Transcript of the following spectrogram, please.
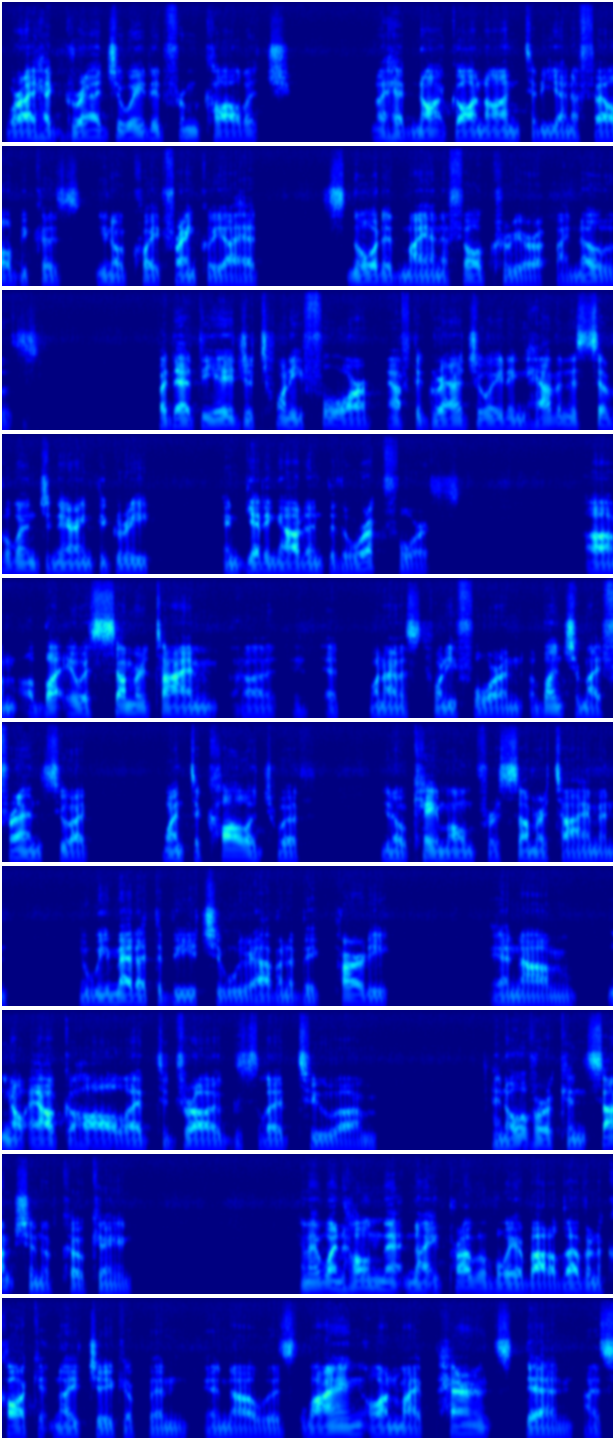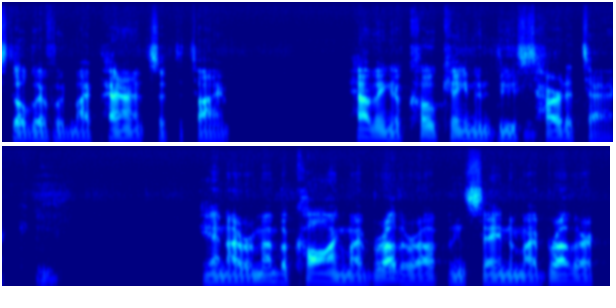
where I had graduated from college. I had not gone on to the NFL because, you know, quite frankly, I had snorted my NFL career up my nose. But at the age of 24, after graduating, having a civil engineering degree, and getting out into the workforce, um, but it was summertime uh, at, when I was 24, and a bunch of my friends who I went to college with, you know, came home for summertime and, and we met at the beach and we were having a big party. And, um, you know, alcohol led to drugs, led to um, an overconsumption of cocaine. And I went home that night, probably about 11 o'clock at night, Jacob, and, and I was lying on my parents' den. I still lived with my parents at the time, having a cocaine induced heart attack. And I remember calling my brother up and saying to my brother,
